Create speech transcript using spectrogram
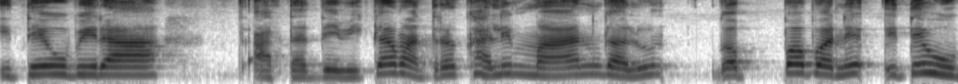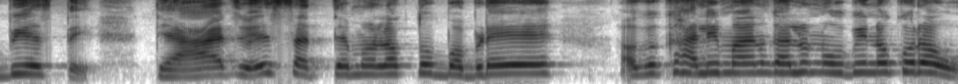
इथे उभी राहा. आता देविका मात्र खाली मान घालून गप्पपणे इथे उभी असते. त्याच वेळेस सत्य म्हणू लागतो बबडे अगं खाली मान घालून उभी नको राहू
